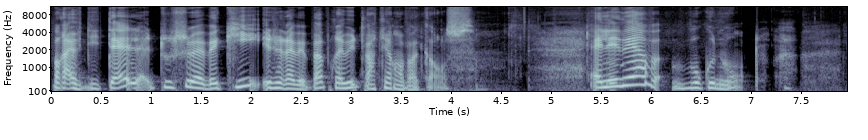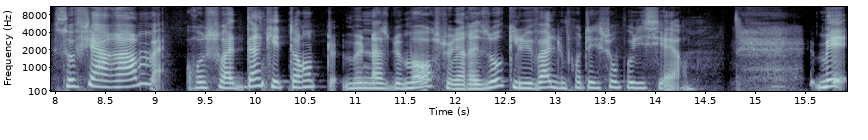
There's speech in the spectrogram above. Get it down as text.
Bref, dit-elle, tous ceux avec qui je n'avais pas prévu de partir en vacances. Elle énerve beaucoup de monde. Sophia Aram reçoit d'inquiétantes menaces de mort sur les réseaux qui lui valent une protection policière. Mais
